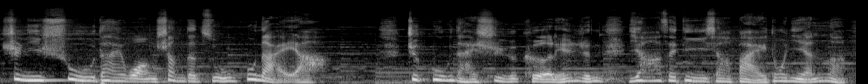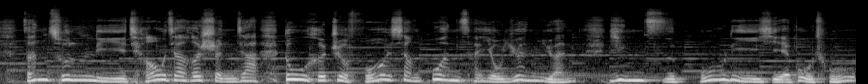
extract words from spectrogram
是你数代往上的祖姑奶呀！”这姑奶是个可怜人，压在地下百多年了。咱村里乔家和沈家都和这佛像棺材有渊源，因此不立也不除，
